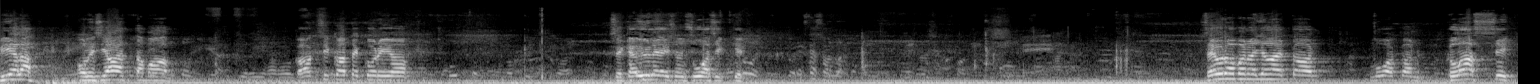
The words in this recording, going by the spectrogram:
Vielä olisi jaettavaa kaksi kategoriaa sekä yleisön suosikki. Seuraavana jaetaan luokan klassi.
